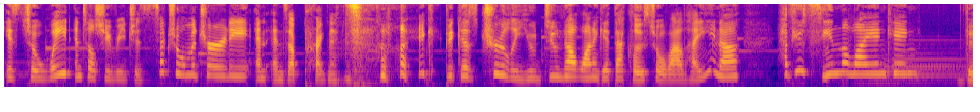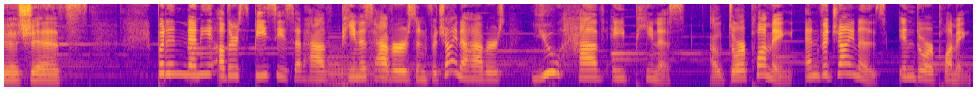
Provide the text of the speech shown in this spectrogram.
is to wait until she reaches sexual maturity and ends up pregnant. like, because truly, you do not want to get that close to a wild hyena. Have you seen The Lion King? Vicious. But in many other species that have penis havers and vagina havers, you have a penis outdoor plumbing, and vaginas, indoor plumbing.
